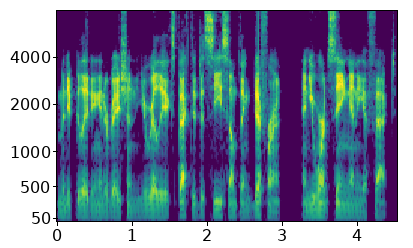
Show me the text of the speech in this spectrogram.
manipulating innervation. You really expected to see something different and you weren't seeing any effect.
